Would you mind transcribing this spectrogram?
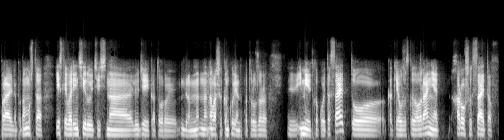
правильно? Потому что если вы ориентируетесь на людей, которые, на, на ваших конкурентов, которые уже э, имеют какой-то сайт, то, как я уже сказал ранее, хороших сайтов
